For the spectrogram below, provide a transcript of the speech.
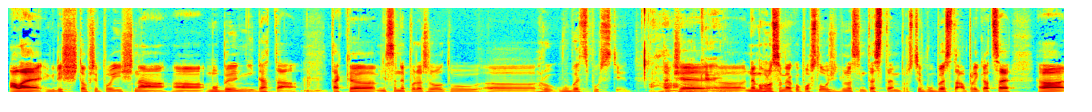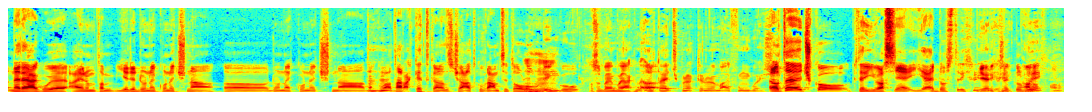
ale když to připojíš na uh, mobilní data, mm-hmm. tak uh, mně se nepodařilo tu uh, hru vůbec spustit. Aha, Takže okay. uh, nemohl jsem jako posloužit tím testem, prostě vůbec ta aplikace uh, nereaguje a jenom tam jede do nekonečna, uh, do nekonečna taková mm-hmm. ta raketka na začátku v rámci toho mm-hmm. loadingu. To se nějak na LTE, na kterém normálně funguje. LTE, který vlastně je dost rychlý, rychlý řekl bych, ano, ano.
